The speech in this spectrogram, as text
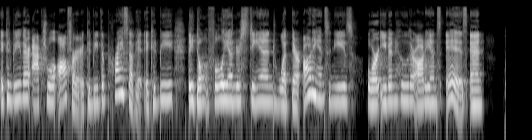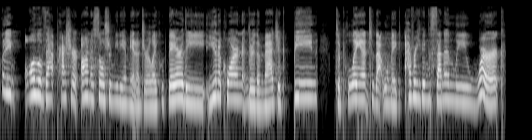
It could be their actual offer. It could be the price of it. It could be they don't fully understand what their audience needs or even who their audience is. And putting all of that pressure on a social media manager, like they're the unicorn, they're the magic bean, to plant that will make everything suddenly work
